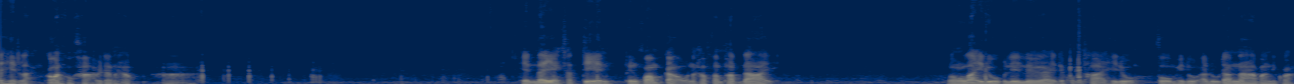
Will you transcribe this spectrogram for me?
จะเห็นละก้อนขาวๆไปแล้วนะครับเห็นได้อย่างชัดเจนถึงความเก่านะครับ สัมผัสได้ ลองไล่ดูไปเรื่อยๆเดี๋ยวผมถ่ายให้ดูซูมให้ดูอะดูด้านหน้าบ้างดีกว่า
